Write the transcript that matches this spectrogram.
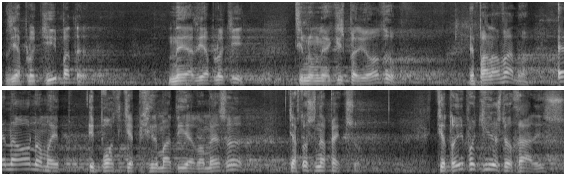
Διαπλοκή είπατε; Νέα διαπλοκή. Τη νομιακής περίοδου. Επαναλαμβάνω. Ένα όνομα υπόθηκε επιχειρηματία εδώ μέσα και αυτός είναι απ' έξω. Και το είπε ο κύριος Θεοχάρης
